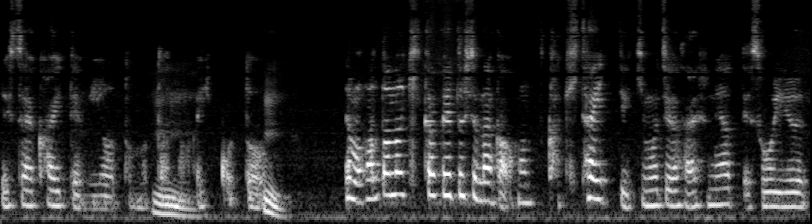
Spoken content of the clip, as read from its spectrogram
実際書いてみようと思ったのが一個と、うんでも本当のきっかけとしてなんかほん書きたいっていう気持ちが最初にあってそういう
